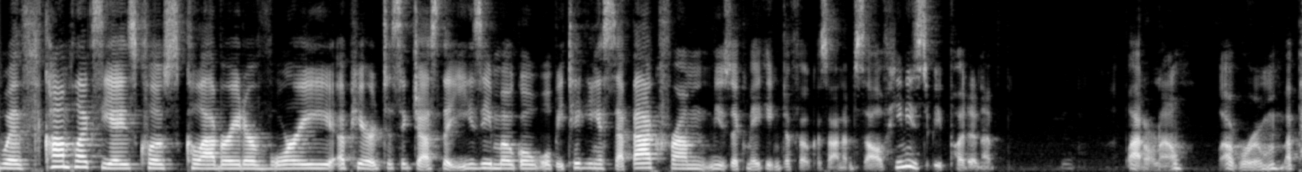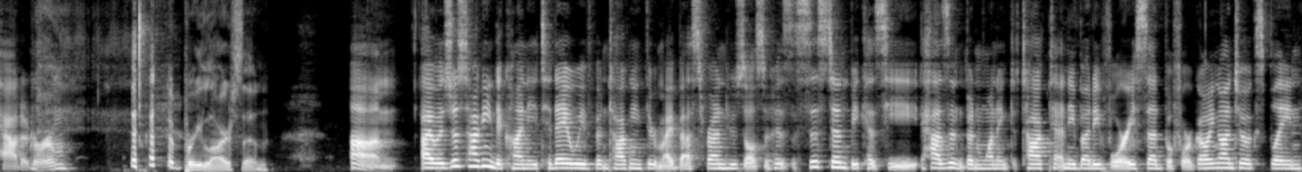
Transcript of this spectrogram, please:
with Complex, Ye's close collaborator Vory appeared to suggest that Yeezy Mogul will be taking a step back from music making to focus on himself. He needs to be put in a, I don't know, a room, a padded room. Brie Larson. Um, I was just talking to Kanye today. We've been talking through my best friend, who's also his assistant, because he hasn't been wanting to talk to anybody. Vory said before going on to explain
